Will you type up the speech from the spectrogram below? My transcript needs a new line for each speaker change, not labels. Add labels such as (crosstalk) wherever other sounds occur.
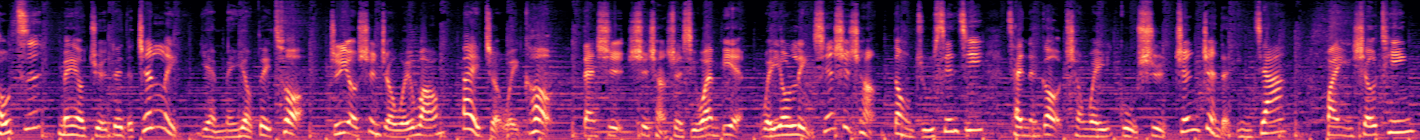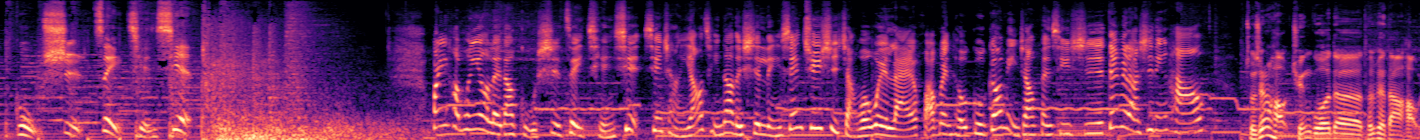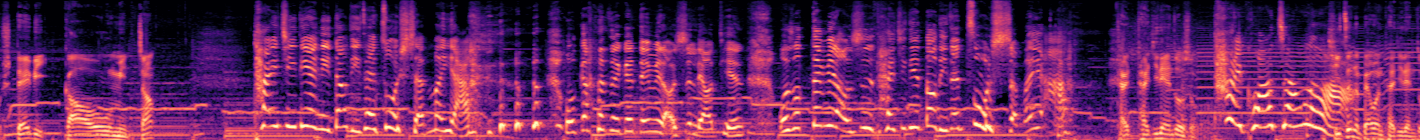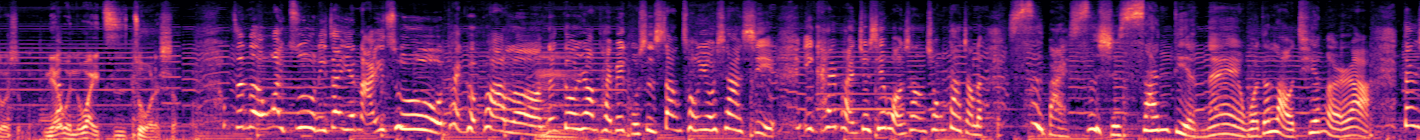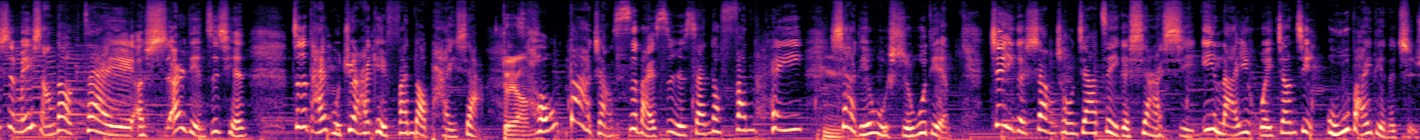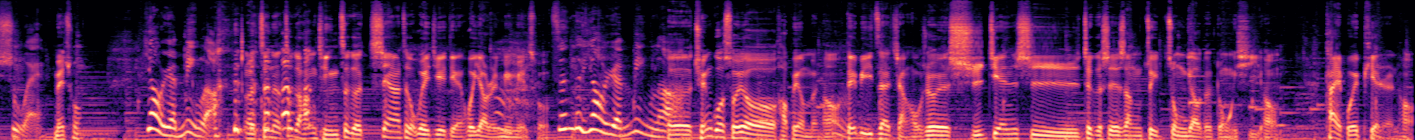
投资没有绝对的真理，也没有对错，只有胜者为王，败者为寇。但是市场瞬息万变，唯有领先市场，洞烛先机，才能够成为股市真正的赢家。欢迎收听《股市最前线》，
欢迎好朋友来到《股市最前线》现场，邀请到的是领先趋势、掌握未来华冠投顾高敏章分析师，David 老师您好。
主持人好，全国的投资者大家好，我是 David 高敏章。
台积电，你到底在做什么呀？(laughs) 我刚刚在跟 David 老师聊天，我说 David 老师，台积电到底在做什么呀？
台台积电做什么？
太夸张了！
其实真的不要问台积电做什么，你要问外资做了什么。
真的外资，你在演哪一出？太可怕了！能够让台北股市上冲又下洗，一开盘就先往上冲，大涨了四百四十三点呢！我的老天儿啊！但是没想到在呃十二点之前，这个台股居然还可以翻到盘下。
对啊，
从大涨四百四十三到翻黑，下跌五十五点，这个上冲加这个下洗，一来一回将近五百点的指数，哎，
没错。
要人命了！
呃，真的，(laughs) 这个行情，这个现在这个危机点会要人命，没错，(laughs)
真的要人命了。
呃，全国所有好朋友们哦，David 一直在讲，我说时间是这个世界上最重要的东西哈，他也不会骗人哈。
